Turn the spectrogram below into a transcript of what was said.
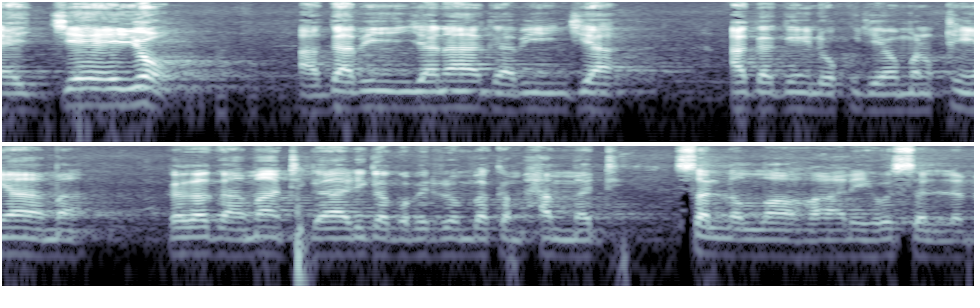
Ejjeeyo agabinja n'agabinja agagenda okujayo mu lqiyama gagagamba nti gaali gagoberera omubaka muhammad salllahalaihi wasallam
